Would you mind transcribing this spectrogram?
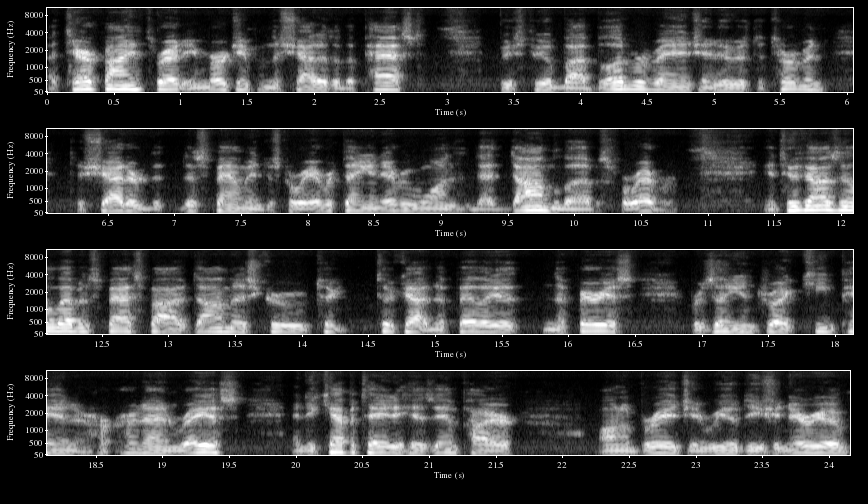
a terrifying threat emerging from the shadows of the past, who's fueled by blood revenge and who is determined to shatter this family and destroy everything and everyone that Dom loves forever. In 2011's Fast Five, Dom and his crew took took out nefarious, nefarious Brazilian drug kingpin Hernan Reyes and decapitated his empire on a bridge in Rio de Janeiro.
